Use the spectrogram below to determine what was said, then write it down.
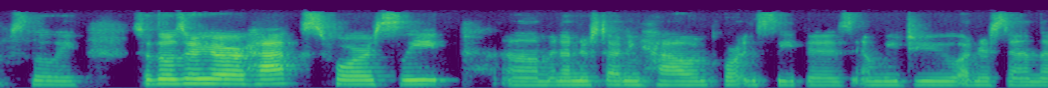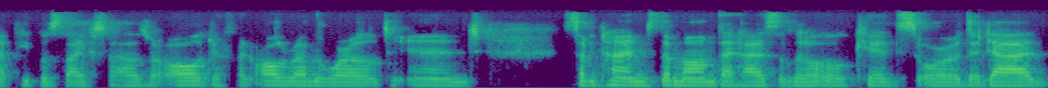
absolutely. So those are your hacks for sleep um, and understanding how important sleep is. And we do understand that people's lifestyles are all different all around the world, and sometimes the mom that has the little kids or the dad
